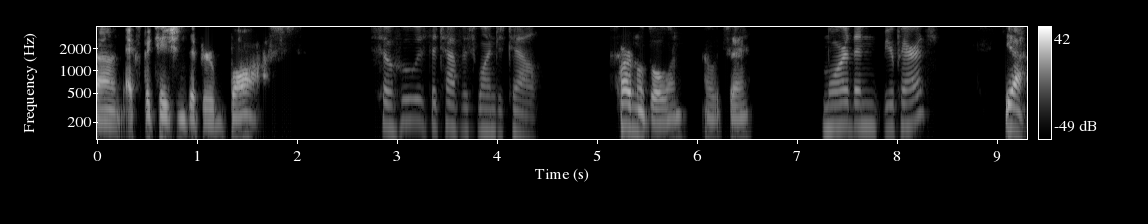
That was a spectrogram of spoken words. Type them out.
um, expectations of your boss. So, who was the toughest one to tell? Cardinal Dolan, I would say more than your parents? Yeah.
